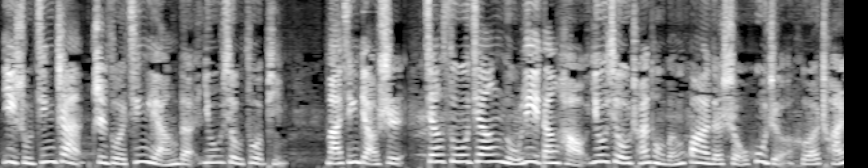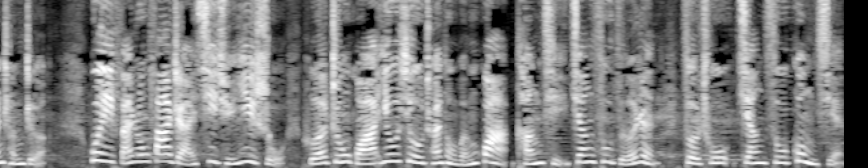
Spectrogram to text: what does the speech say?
艺术精湛、制作精良的优秀作品。马兴表示，江苏将努力当好优秀传统文化的守护者和传承者，为繁荣发展戏曲艺术和中华优秀传统文化扛起江苏责任，做出江苏贡献。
